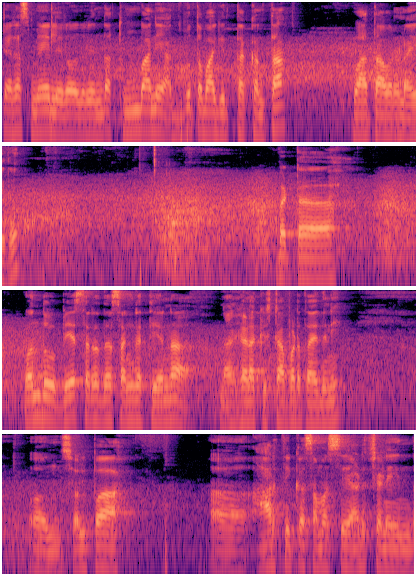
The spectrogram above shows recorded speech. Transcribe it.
ಟೆರಸ್ ಮೇಲಿರೋದ್ರಿಂದ ತುಂಬಾ ಅದ್ಭುತವಾಗಿರ್ತಕ್ಕಂಥ ವಾತಾವರಣ ಇದು. ಬಟ್ ಒಂದು ಬೇಸರದ ಸಂಗತಿಯನ್ನು ನಾನು ಹೇಳೋಕ್ಕೆ ಇಷ್ಟಪಡ್ತಾ ಇದ್ದೀನಿ. ಒಂದು ಸ್ವಲ್ಪ ಆರ್ಥಿಕ ಸಮಸ್ಯೆ ಅಡಚಣೆಯಿಂದ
